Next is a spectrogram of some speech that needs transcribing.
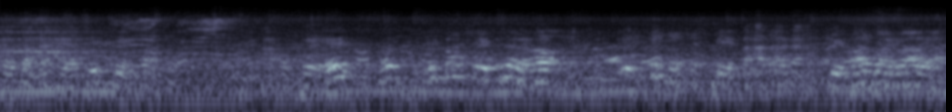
เดี๋ยวก่อนนะเดี๋ยว ชิดเสียงก่อนอะโอเคเฮ้ยเฮ้ยเฮ้ยบ้านเก่งไม่ใช่เหรอเปลี่ยนบ้านแล้วนะเปลี่ยนบ้านไวมากเลยอะ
